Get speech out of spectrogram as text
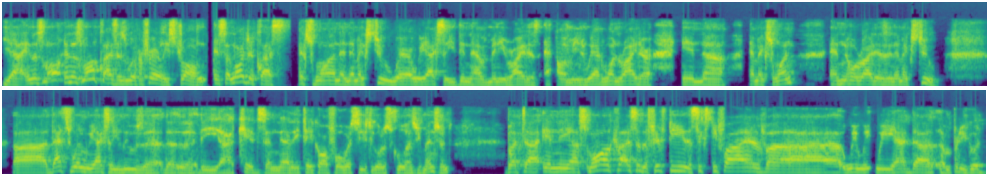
Yeah, in the small in the small classes we're fairly strong. It's a larger class, X1 and MX2, where we actually didn't have many riders. I mean, we had one rider in uh, MX1 and no riders in MX2. Uh, that's when we actually lose uh, the the, the uh, kids and uh, they take off overseas to go to school, as you mentioned. But uh, in the uh, small classes, the 50, the 65, we, we we had a pretty good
